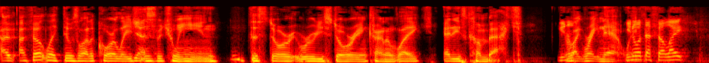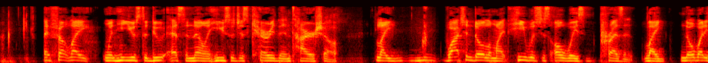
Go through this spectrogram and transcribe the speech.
I, I felt like there was a lot of correlations Yes. between the story, Rudy's story, and kind of like Eddie's comeback. You know, like right now. you know what that felt like? It felt like when he used to do SNL and he used to just carry the entire show. Like watching Dolomite, he was just always present. Like nobody,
